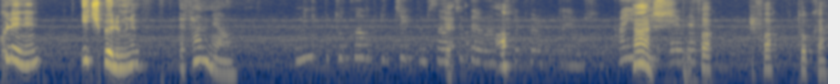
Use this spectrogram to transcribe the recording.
Kulenin iç bölümünü... Efendim ya? Minik bir toka alıp gidecektim sadece de ah. var. Fotoğraftaymış. Hayır, Ha, evrak. ufak ufak toka.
